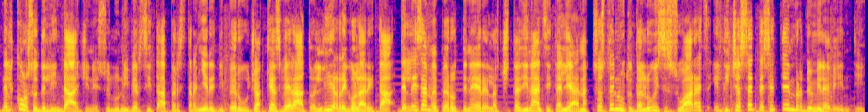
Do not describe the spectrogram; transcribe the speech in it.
nel corso dell'indagine sull'Università per stranieri di Perugia che ha svelato l'irregolarità dell'esame per ottenere la cittadinanza italiana sostenuto da Luis Suarez il 17 settembre 2020.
